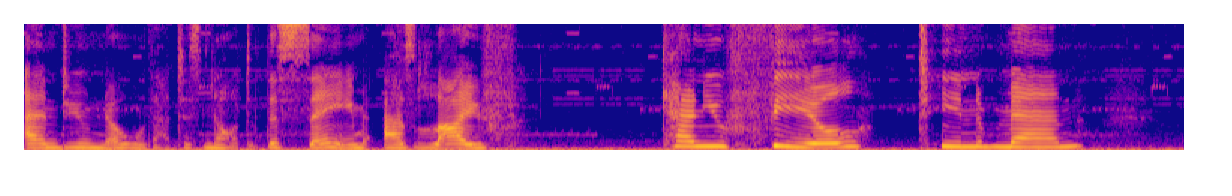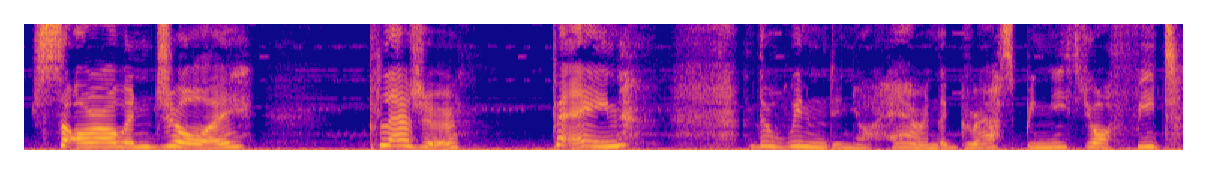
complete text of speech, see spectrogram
And you know that is not the same as life. Can you feel, Tin Man? Sorrow and joy, pleasure, pain, the wind in your hair and the grass beneath your feet.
